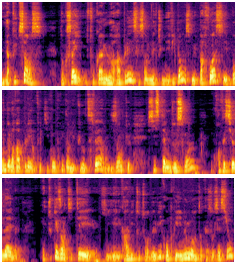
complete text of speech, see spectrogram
N'a plus de sens. Donc ça, il faut quand même le rappeler, ça semble être une évidence, mais parfois c'est bon de le rappeler, en fait, y compris dans les plus hautes sphères, en disant que système de soins, professionnels, et toutes les entités qui gravitent autour de lui, y compris nous en tant qu'association,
